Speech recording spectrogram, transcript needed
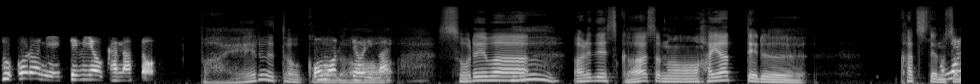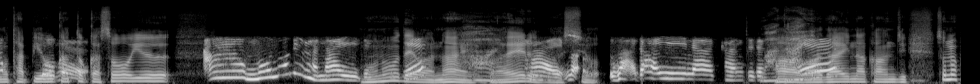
ところに行ってみようかなと。え映えるところ。思っておりますそれは、うん。あれですか？その流行ってるかつてのそのタピオカとかそういうああ、ものではないですね。ものではない、はい。映えるはい、場所、まあ話題な感じですね。話題な感じ。その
